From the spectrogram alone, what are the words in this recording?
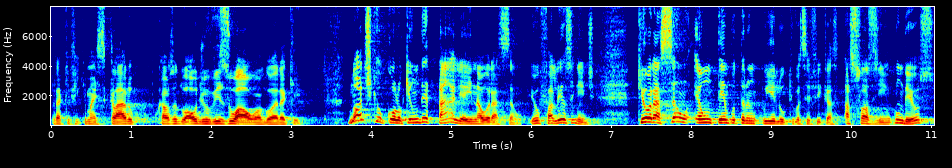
para que fique mais claro por causa do audiovisual agora aqui. Note que eu coloquei um detalhe aí na oração. Eu falei o seguinte: que oração é um tempo tranquilo que você fica sozinho com Deus,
